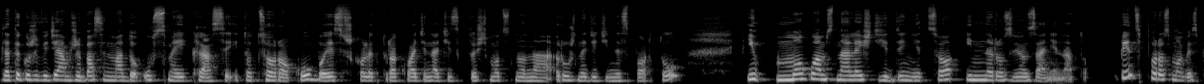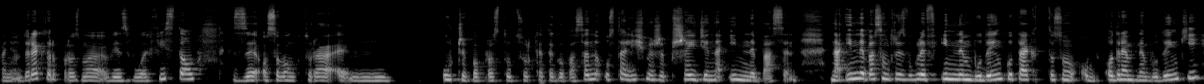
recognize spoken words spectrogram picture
dlatego że wiedziałam, że basen ma do ósmej klasy i to co roku, bo jest w szkole, która kładzie nacisk dość mocno na różne dziedziny sportu. I mogłam znaleźć jedynie co inne rozwiązanie na to. Więc po rozmowie z panią dyrektor, po rozmowie z WF-istą, z osobą, która uczy po prostu córkę tego basenu, ustaliśmy, że przejdzie na inny basen. Na inny basen, który jest w ogóle w innym budynku, tak, to są odrębne budynki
